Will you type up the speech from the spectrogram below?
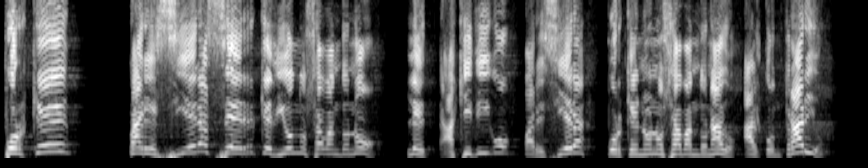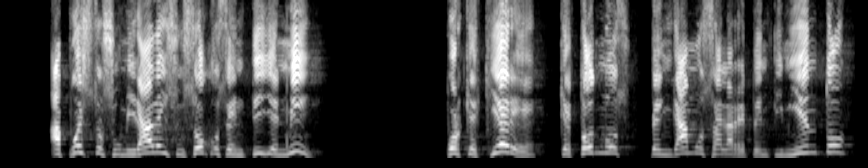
¿Por qué pareciera ser que Dios nos abandonó? Le, aquí digo, pareciera porque no nos ha abandonado. Al contrario, ha puesto su mirada y sus ojos en ti y en mí. Porque quiere que todos nos vengamos al arrepentimiento,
